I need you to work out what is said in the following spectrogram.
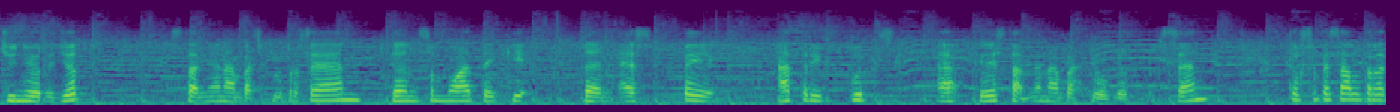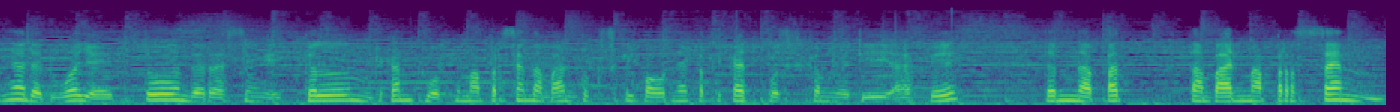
Junior Youth statnya nambah 10% dan semua TK dan SP atribut FB statnya nambah 20% untuk special threatnya ada dua yaitu The Racing Eagle memberikan 25% tambahan untuk skill powernya ketika diposisikan menjadi FB dan mendapat tambahan 5%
